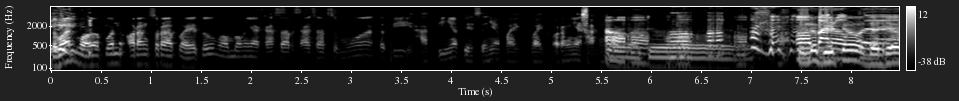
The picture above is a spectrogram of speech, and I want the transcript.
Cuman walaupun orang Surabaya itu ngomongnya kasar-kasar semua tapi hatinya biasanya baik-baik orangnya hangat. Oh, oh, oh, oh, oh, gitu Dodo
